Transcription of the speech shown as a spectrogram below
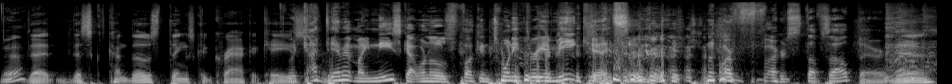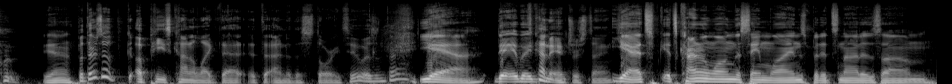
Yeah. that this kind those things could crack a case. Like, God damn it, my niece got one of those fucking 23 and me kits. Our, our stuff's out there. yeah, yeah, But there's a, a piece kind of like that at the end of the story, too, isn't there? yeah. They- It's kind of interesting. yeah, it's it's kind of along the same lines, but it's not as um.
